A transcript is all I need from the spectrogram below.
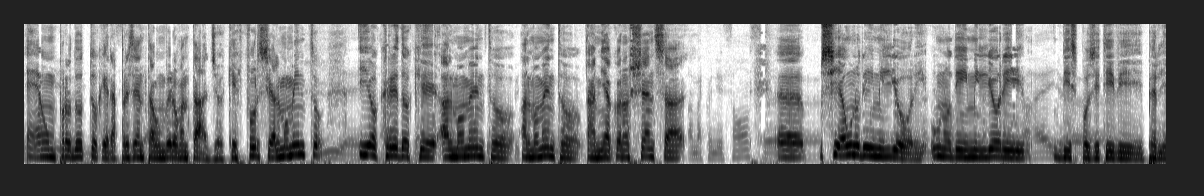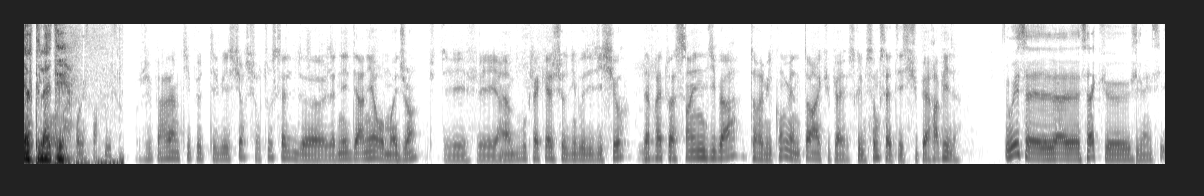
è, un prodotto che rappresenta un vero vantaggio e che forse al momento, io credo che al momento, al momento a mia conoscenza, eh, sia uno dei migliori, uno dei migliori dispositivi per gli atleti. Un petit peu de tes blessures, surtout celle de l'année dernière au mois de juin. Tu t'es fait un beau claquage au niveau des ischios. D'après toi, sans Indiba, t'aurais mis combien de temps à récupérer? Parce qu'il me semble que ça a été super rapide. Oui, c'est vrai que je, viens ici,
